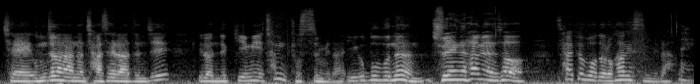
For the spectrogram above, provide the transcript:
제 운전하는 자세라든지 이런 느낌이 참 좋습니다. 이 부분은 주행을 하면서 살펴보도록 하겠습니다. 네.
